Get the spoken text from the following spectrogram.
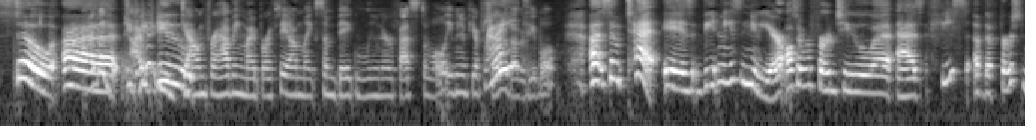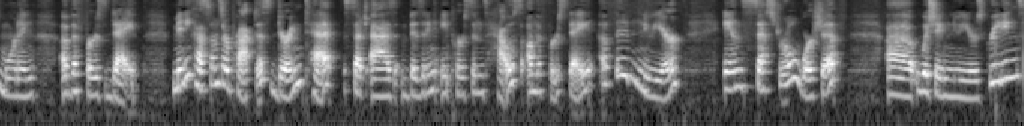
So, uh, I would, I would be down for having my birthday on like some big lunar festival, even if you have to share it Right? with other people. Uh, so Tet is Vietnamese New Year, also referred to uh, as Feast of the First Morning of the First Day. Many customs are practiced during Tet, such as visiting a person's house on the first day of the New Year, ancestral worship, uh, wishing New Year's greetings,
